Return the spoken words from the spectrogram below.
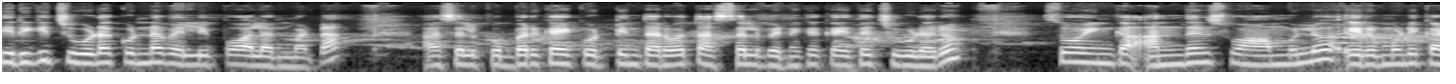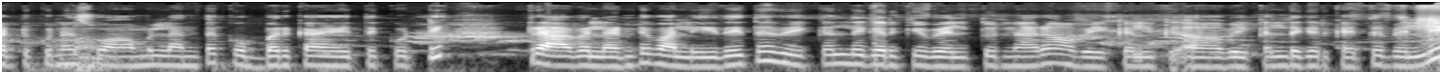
తిరిగి చూడకుండా వెళ్ళిపోవాలన్నమాట. అసలు కొబ్బరికాయ కొట్టిన తర్వాత అస్సలు వెనకకైతే చూడరు. సో ఇంకా అందరు స్వాములు ఇరుముడి కట్టుకున్న స్వాములంతా కొబ్బరికాయ అయితే కొట్టి ట్రావెల్ అంటే వాళ్ళు ఏదైతే వెహికల్ దగ్గరికి వెళ్తున్నారో ఆ వెహికల్కి వెహికల్ దగ్గరికి అయితే వెళ్ళి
